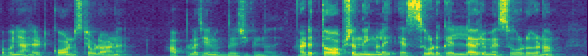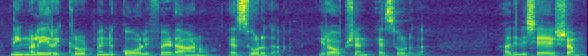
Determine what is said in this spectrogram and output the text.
അപ്പോൾ ഞാൻ ഹെഡ് കോൺസ്റ്റബിളാണ് അപ്ലൈ ചെയ്യാൻ ഉദ്ദേശിക്കുന്നത്. അടുത്ത ഓപ്ഷൻ നിങ്ങൾ എസ് കൊടുക്കുക. എല്ലാവരും എസ് കൊടുക്കണം. നിങ്ങൾ ഈ റിക്രൂട്ട്മെന്റ് ക്വാളിഫൈഡ് ആണോ? എസ് കൊടുക്കുക. ഈ ഒരു ഓപ്ഷൻ എസ് കൊടുക്കുക. അതിനുശേഷം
